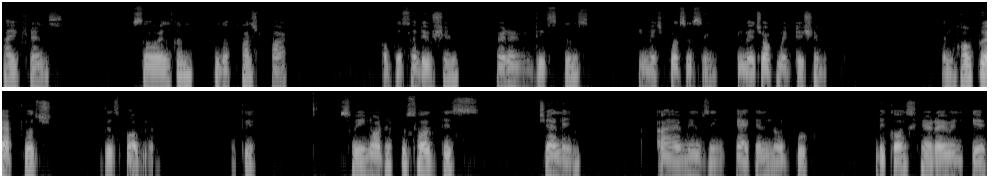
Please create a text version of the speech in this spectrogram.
Hi friends, so welcome to the first part of the solution where I will discuss image processing, image augmentation and how to approach this problem. Okay, so in order to solve this challenge, I am using Kaggle notebook because here I will get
